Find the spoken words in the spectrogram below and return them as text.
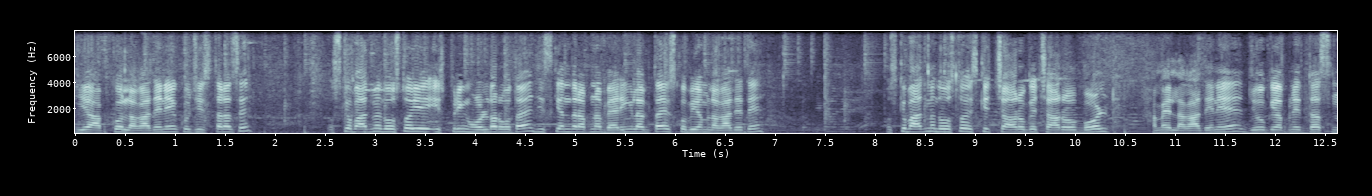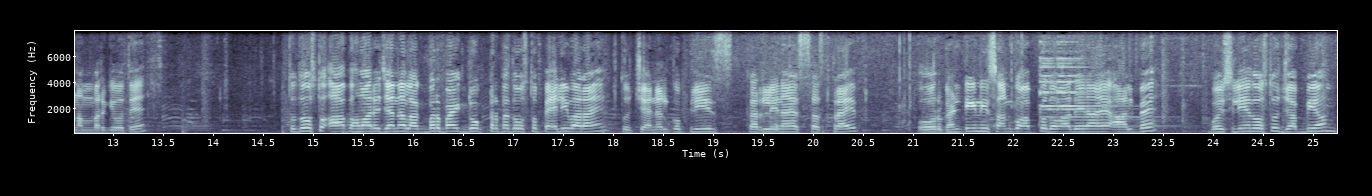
ये आपको लगा देने हैं कुछ इस तरह से। उसके बाद में दोस्तों ये स्प्रिंग होल्डर होता है, जिसके अंदर अपना बैरिंग लगता है, इसको भी हम लगा देते हैं। उसके बाद में दोस्तों इसके चारों के चारों बोल्ट हमें लगा देने हैं, जो कि अपने 10 नंबर के होते हैं। तो दोस्तों, आप हमारे चैनल अकबर बाइक डॉक्टर पर दोस्तों पहली बार आएँ तो चैनल को प्लीज़ कर लेना है सब्सक्राइब और घंटी के निशान को आपको दबा देना है आल पे। वो इसलिए दोस्तों, जब भी हम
